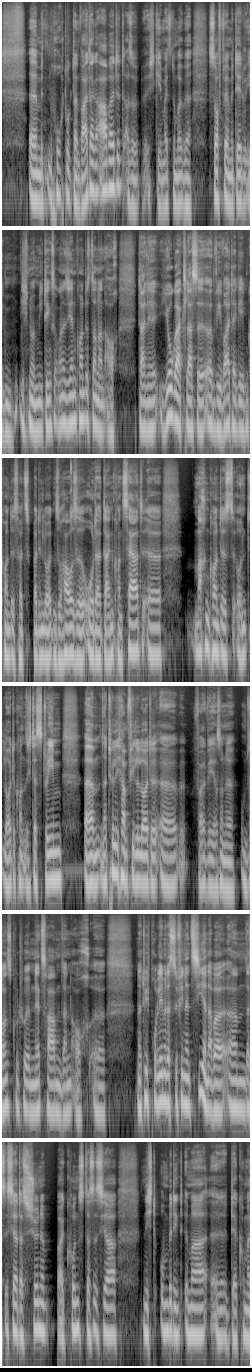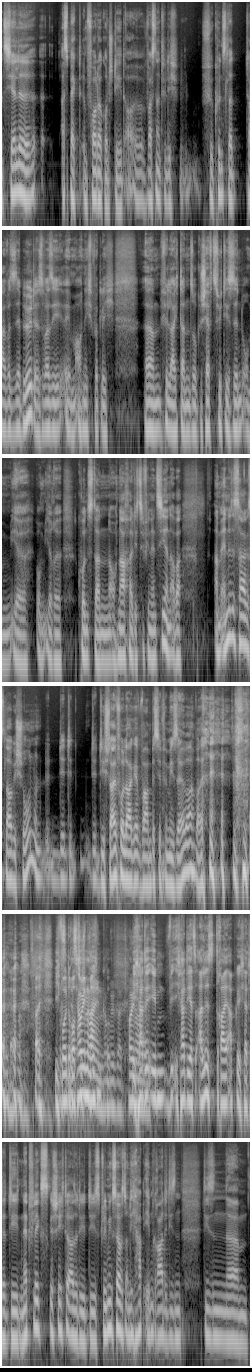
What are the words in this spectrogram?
äh, mit Hochdruck dann weitergearbeitet. Also ich gehe jetzt nur mal über Software, mit der du eben nicht nur Meetings organisieren konntest, sondern auch deine Yoga-Klasse irgendwie weitergeben konntest, halt bei den Leuten zu Hause oder dein Konzert äh, machen konntest und Leute konnten sich das streamen. Ähm, natürlich haben viele Leute, äh, weil wir ja so eine Umsonstkultur im Netz haben, dann auch äh, natürlich Probleme, das zu finanzieren, aber ähm, das ist ja das Schöne bei Kunst, dass es ja nicht unbedingt immer äh, der kommerzielle Aspekt im Vordergrund steht, was natürlich für Künstler teilweise sehr blöd ist, weil sie eben auch nicht wirklich ähm, vielleicht dann so geschäftstüchtig sind, um, ihr, um ihre Kunst dann auch nachhaltig zu finanzieren. Aber am Ende des Tages glaube ich schon und die, Steilvorlage war ein bisschen für mich selber, weil, weil ich das, wollte darauf zu sprechen rein, Ich hatte eben, ich hatte jetzt alles drei abge, ich hatte die Netflix-Geschichte, also die, die Streaming-Service und ich habe eben gerade diesen, diesen ähm,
